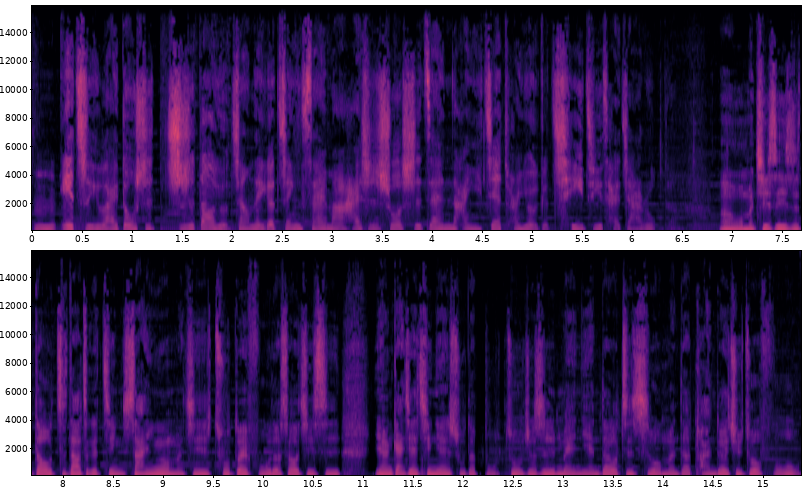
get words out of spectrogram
嗯一直以来都是知道有这样的一个竞赛吗？还是说是在哪一届团有一个契机才加入的？呃，我们其实一直都知道这个竞赛，因为我们其实出队服务的时候，其实也很感谢青年署的补助，就是每年都有支持我们的团队去做服务，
